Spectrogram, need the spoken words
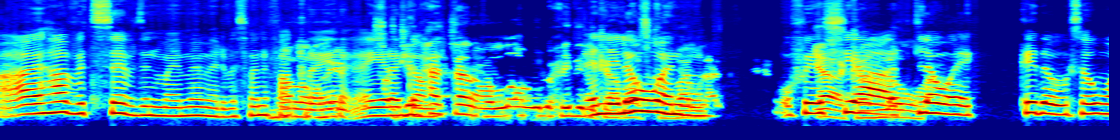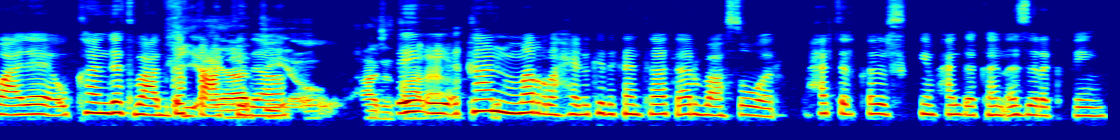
I have it saved in my memory بس ماني فاكرة أي رقم. حتى أنا والله الوحيد اللي, اللي لونوا وفي أشياء تلون كده وسوى عليه وكان جت بعد قطعة كده. إيه كان مرة حلو كده كان ثلاثة أربع صور. وحتى ال color scheme حقه كان أزرق pink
